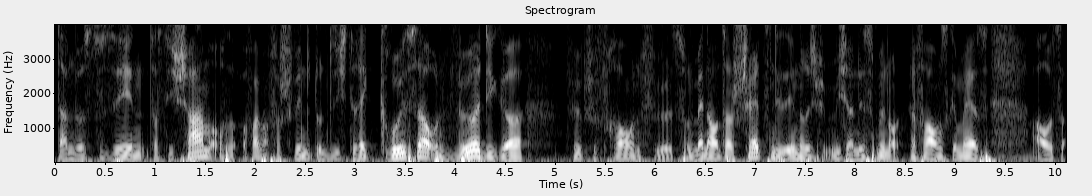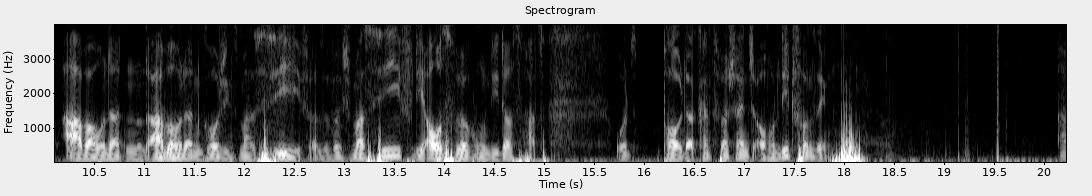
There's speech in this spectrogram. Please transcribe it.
dann wirst du sehen, dass die Scham auf, auf einmal verschwindet und du dich direkt größer und würdiger für hübsche Frauen fühlst. Und Männer unterschätzen diese inneren Mechanismen erfahrungsgemäß aus Aberhunderten und Aberhunderten Coachings massiv. Also wirklich massiv die Auswirkungen, die das hat. Und Paul, da kannst du wahrscheinlich auch ein Lied von singen.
